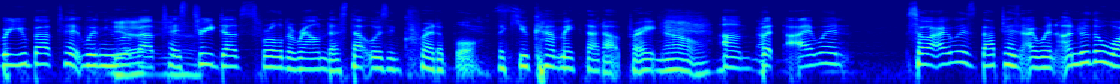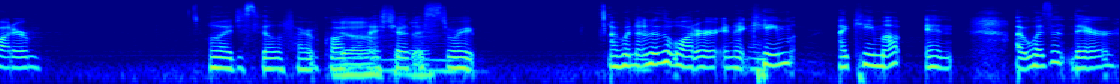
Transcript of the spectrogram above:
were you baptized when you were baptized? yeah. Three doves swirled around us. That was incredible. Like you can't make that up, right? No, Um, but I went. So I was baptized. I went under the water. Oh, I just feel the fire of God when I share this story. I went under the water and I came I came up and I wasn't there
